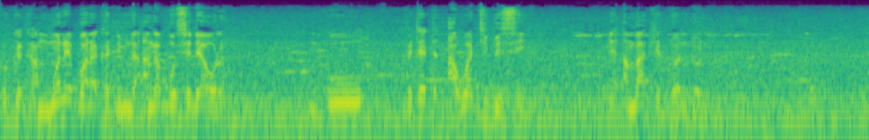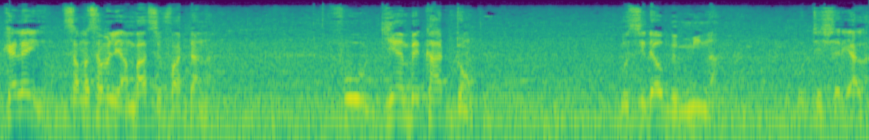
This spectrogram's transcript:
pour que ka mɔnɛ bɔ an na ka dimi da an ka bɔ CEDEAO la n ko peut-être a waati bɛ se mais an b'a kɛ dɔɔni dɔɔni kɛlɛ in samasamali an b'a se fɔ a dan na fo diɲɛ bɛ k'a dɔn ko CEDEAO bɛ min na o tɛ sariya la.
